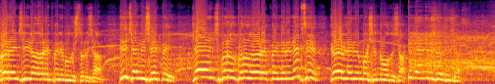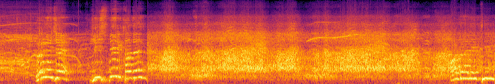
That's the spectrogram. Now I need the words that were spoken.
öğrenciyle öğretmeni buluşturacağım. Hiç endişe etmeyin. Genç pırıl pırıl öğretmenlerin hepsi görevlerinin başında olacak. Biz ödeyeceğiz. Böylece hiçbir kadın adaletin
